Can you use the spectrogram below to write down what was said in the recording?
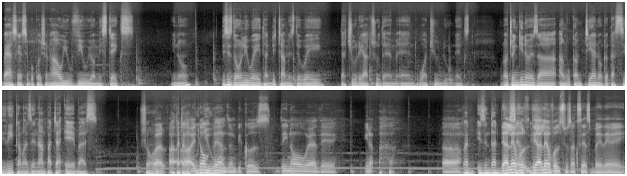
by asking a simple question: how you view your mistakes. You know, this is the only way that determines the way that you react to them and what you do next. Kuna watu wengine weza anguka mtihani wakakasirika mazee nampata a basi Sean, Well, I, akataka I don't kujiua. blame them because they know where they, you know, uh, But isn't that there are level selfish? there are levels to success by the way,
